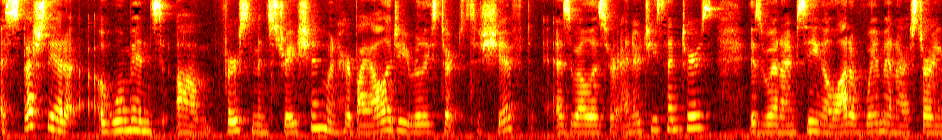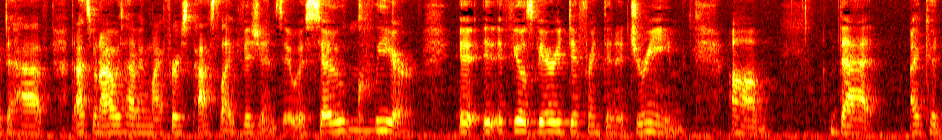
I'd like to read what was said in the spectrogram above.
especially at a, a woman's um, first menstruation when her biology really starts to shift as well as her energy centers is when i'm seeing a lot of women are starting to have that's when i was having my first past life visions. It was so clear. It, it, it feels very different than a dream um, that i could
